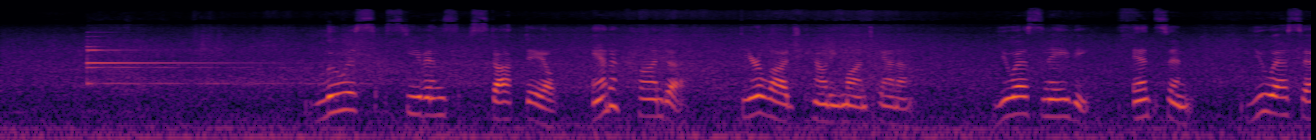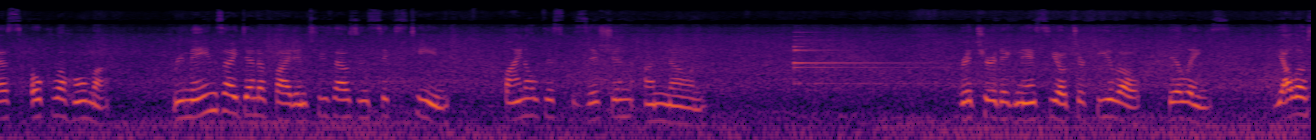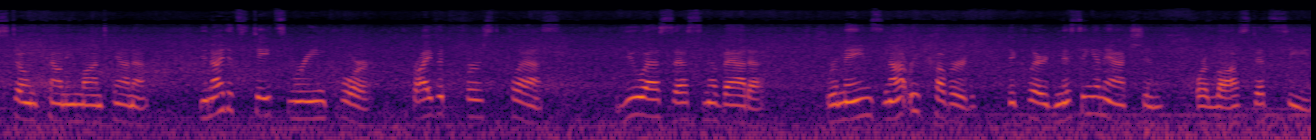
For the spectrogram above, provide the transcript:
Louis Stevens Stockdale, Anaconda, Deer Lodge County, Montana, U.S. Navy, Ensign, USS Oklahoma, remains identified in 2016, final disposition unknown. Richard Ignacio Trujillo, Billings, Yellowstone County, Montana, United States Marine Corps, Private First Class, USS Nevada, remains not recovered, declared missing in action, or lost at sea.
